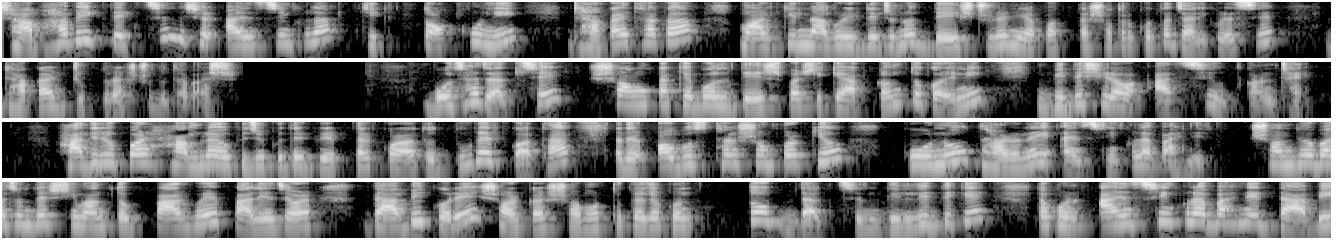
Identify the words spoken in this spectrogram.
স্বাভাবিক দেখছেন দেশের আইন শৃঙ্খলা, ঠিক তখনই ঢাকায় থাকা মার্কিন নাগরিকদের জন্য দেশ জুড়ে নিরাপত্তা সতর্কতা জারি করেছে ঢাকার যুক্তরাষ্ট্র দূতাবাস। বোঝা যাচ্ছে শঙ্কা কেবল দেশবাসীকে আক্রান্ত করেনি, বিদেশিরাও আছে উৎকণ্ঠায়। হাদির উপর হামলায় অভিযুক্তদের গ্রেপ্তার করা তো দূরের কথা, তাদের অবস্থান সম্পর্কেও কোনো ধারণা নেই আইন শৃঙ্খলা বাহিনীর। সন্দেহভাজনদের সীমান্ত পার হয়ে পালিয়ে যাওয়ার দাবি করে সরকার সমর্থকরা যখন তোপ ডাকছেন দিল্লির দিকে, তখন আইন শৃঙ্খলা বাহিনীর দাবি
